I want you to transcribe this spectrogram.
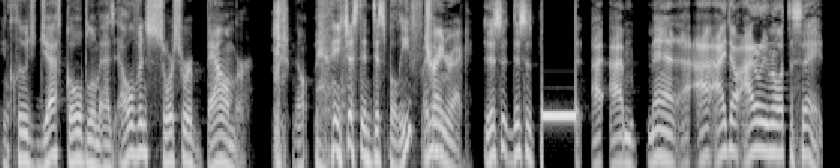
includes Jeff Goldblum as Elven sorcerer Balmer. no, he's just in disbelief. I mean, Train wreck. This is this is. I, I'm man. I, I don't. I don't even know what to say.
